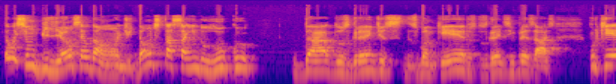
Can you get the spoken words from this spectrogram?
Então, esse 1 bilhão saiu da onde? Da onde está saindo o lucro da, dos grandes, dos banqueiros, dos grandes empresários? Porque,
